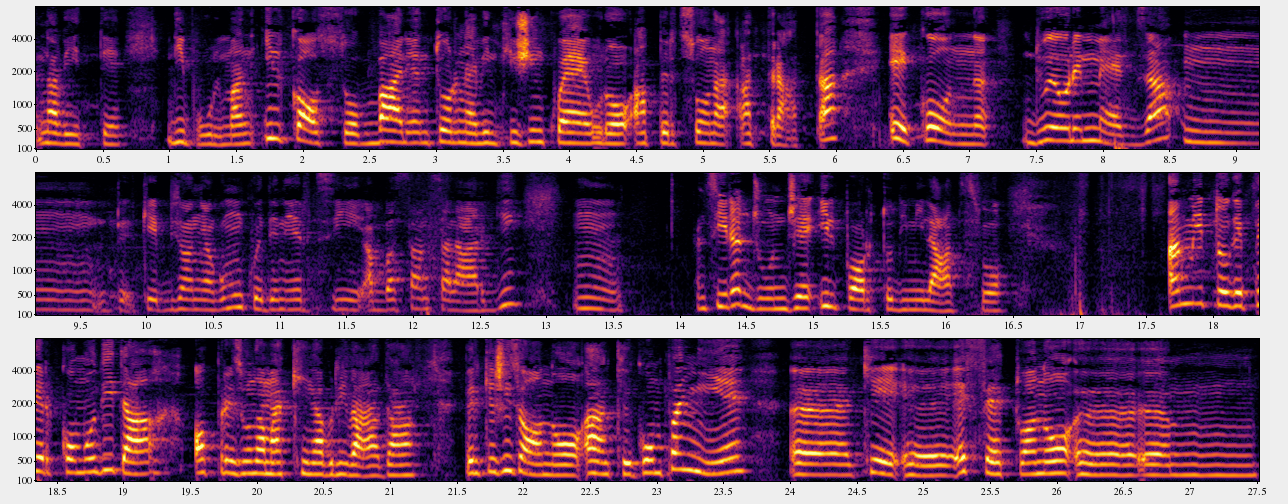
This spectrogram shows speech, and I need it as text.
navette di pullman. Il costo varia intorno ai 25 euro a persona a tratta e con due ore e mezza, mh, mm, perché bisogna comunque tenersi abbastanza larghi, mm, si raggiunge il porto di Milazzo. Ammetto che per comodità ho preso una macchina privata perché ci sono anche compagnie eh, che eh, effettuano eh, um,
